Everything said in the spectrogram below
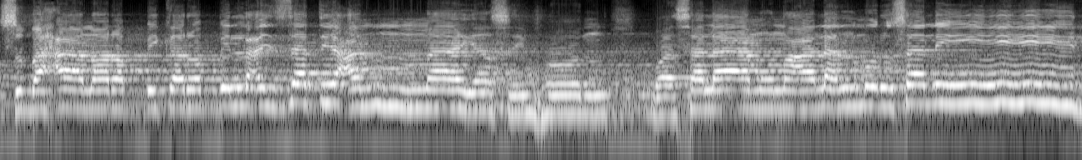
سبحان ربك رب العزة عما يصفون وسلام على المرسلين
